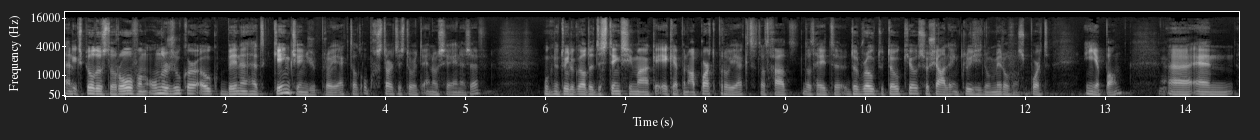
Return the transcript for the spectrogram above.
En ik speel dus de rol van onderzoeker ook binnen het Game Changer project dat opgestart is door het NOC-NSF. Moet ik natuurlijk wel de distinctie maken. Ik heb een apart project, dat, gaat, dat heet The Road to Tokyo, sociale inclusie door middel van sport in Japan. Ja. Uh, en uh,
